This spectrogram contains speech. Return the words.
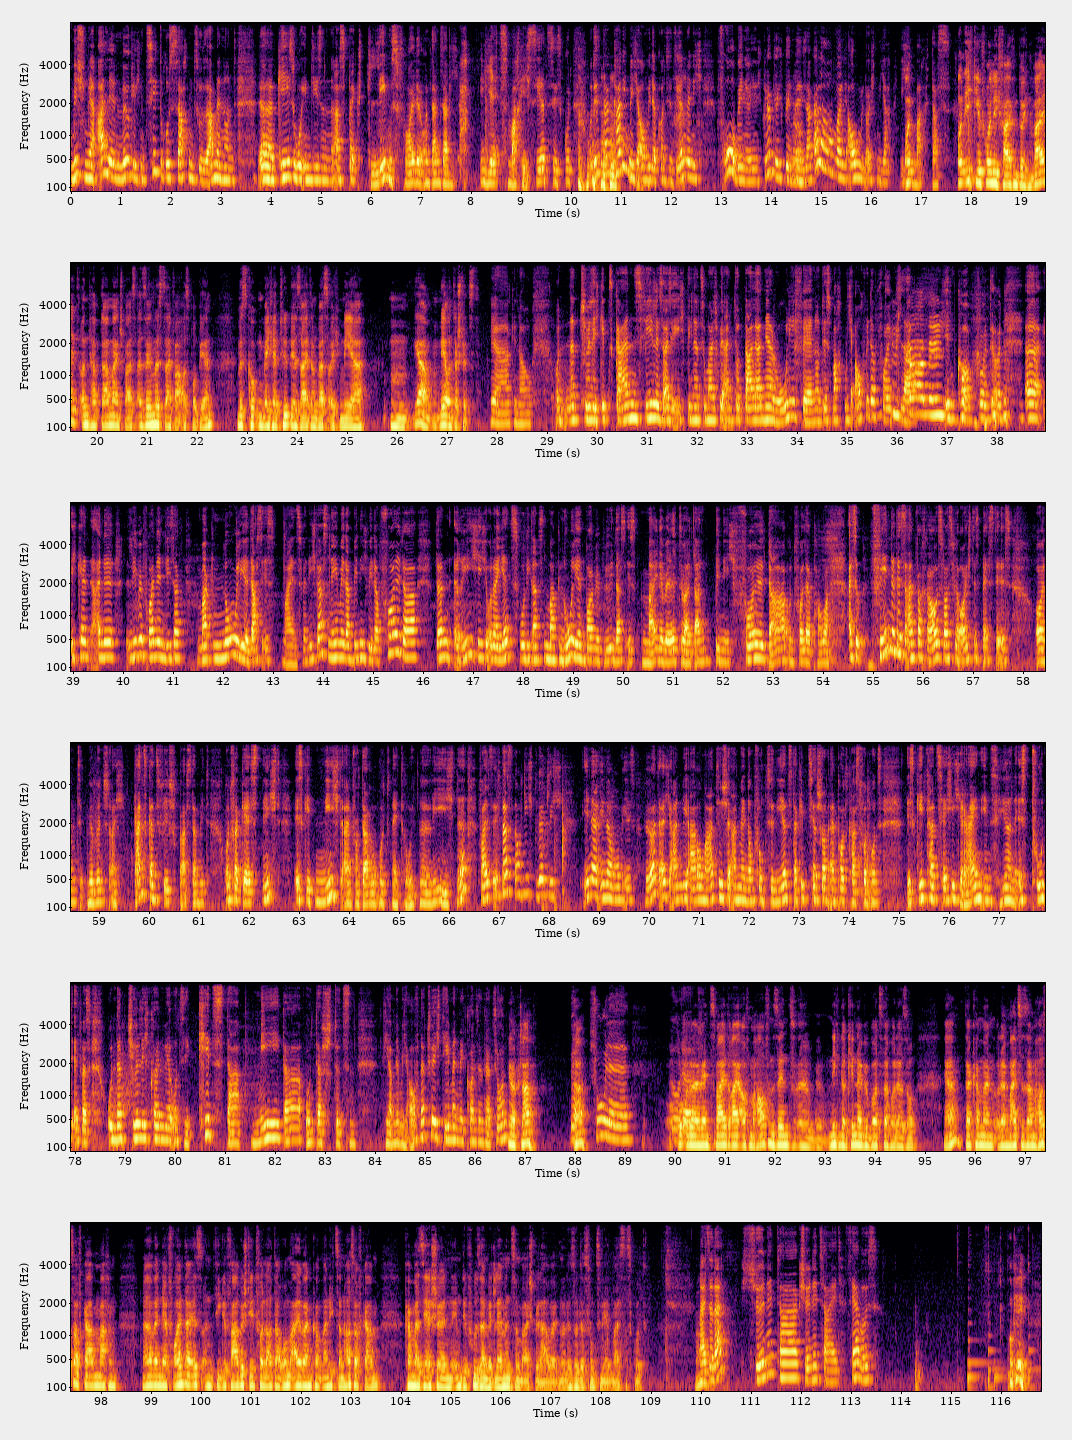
mische mir alle möglichen Zitrussachen zusammen und äh, gehe so in diesen Aspekt Lebensfreude und dann sage ich, ja, jetzt mache ich es, jetzt ist gut. Und das, dann kann ich mich auch wieder konzentrieren, wenn ich froh bin, wenn ich glücklich bin, wenn ich sage, ah, meine Augen leuchten, ja, ich mache das. Und ich gehe fröhlich pfeifend durch den Wald und habe da meinen Spaß. Also ihr müsst einfach ausprobieren. Müsst gucken, welcher Typ ihr seid und was euch mehr, mm, ja, mehr unterstützt. Ja, genau. Und natürlich gibt es ganz vieles. Also ich bin ja zum Beispiel ein totaler Neroli-Fan und das macht mich auch wieder voll klar im Kopf. Und, und äh, ich kenne eine liebe Freundin, die sagt, Magnolie, das ist meins. Wenn ich das nehme, dann bin ich wieder voll da. Dann rieche ich, oder jetzt, wo die ganzen Magnolienbäume blühen, das ist meine Welt, weil dann bin ich voll da und voller Power. Also findet es einfach raus, was für euch das Beste ist. Und wir wünschen euch ganz, ganz viel Spaß damit. Und vergesst nicht, es geht nicht einfach darum, ob es nicht riecht. Ne? Falls euch das noch nicht wirklich in Erinnerung ist, hört euch an, wie aromatische Anwendung funktioniert. Da gibt es ja schon einen Podcast von uns. Es geht tatsächlich rein ins Hirn. Es tut etwas. Und natürlich können wir unsere Kids da mega unterstützen. Die haben nämlich auch natürlich Themen mit Konzentration. Ja, klar. Ja. Schule Oder, oder, wenn zwei, drei auf dem Haufen sind, äh, nicht nur Kindergeburtstag oder so. Ja, da kann man oder mal zusammen Hausaufgaben machen. Ja, wenn der Freund da ist und die Gefahr besteht vor lauter Rumalbern, kommt man nicht zu den Hausaufgaben, kann man sehr schön im Diffuser mit Lemon zum Beispiel arbeiten oder so. Das funktioniert meistens gut. also dann, schönen Tag, schöne Zeit. Servus. Okay,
